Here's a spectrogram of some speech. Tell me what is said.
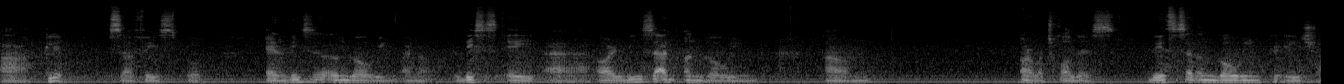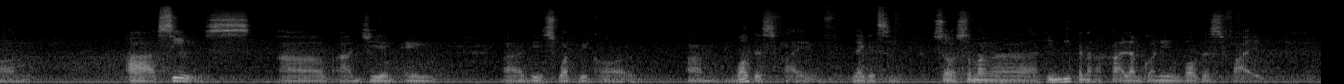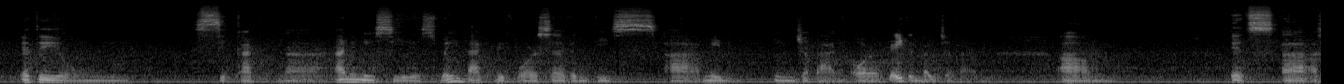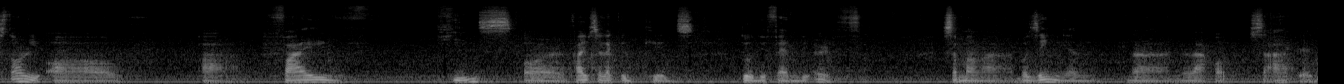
uh, clip sa Facebook. And this is ongoing, ano, this is a, uh, or this is an ongoing, um, or what you call this, this is an ongoing creation uh, series of uh, GMA. Uh, this is what we call um, Voltes 5 Legacy. So, sa mga hindi pa nakakaalam kung ano yung Voltes 5, ito yung sikat na anime series way back before 70s uh, made in Japan or created by Japan. Um, it's uh, a story of uh, five kids or five selected kids to defend the earth sa mga Bosnian na nalakot sa atin.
